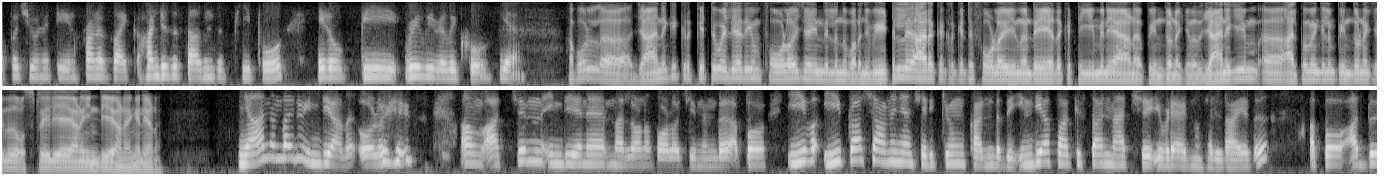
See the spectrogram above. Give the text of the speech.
opportunity in front of like hundreds of thousands of people it be really really cool yeah അപ്പോൾ ജാനകി ക്രിക്കറ്റ് വലിയധികം ഫോളോ ചെയ്യുന്നില്ലെന്ന് പറഞ്ഞു. വീട്ടിൽ ആരൊക്കെ ക്രിക്കറ്റ് ഫോളോ ചെയ്യുന്നുണ്ട്? ഏതൊക്കെ ടീമിനെയാണ് പിന്തുണയ്ക്കുന്നത്? ജാനകിയും അല്പമെങ്കിലും പിന്തുണയ്ക്കുന്നത് ഓസ്ട്രേലിയയാണോ ഇന്ത്യയാണോ. എങ്ങനെയാണ്? ഞാൻ എന്തായാലും ഇന്ത്യയാണ്. ഓൾവേസ് അച്ഛൻ ഇന്ത്യനെ നല്ലോണം ഫോളോ ചെയ്യുന്നുണ്ട്. അപ്പോ ഈ ഈ പ്രാവശ്യമാണ് ഞാൻ ശരിക്കും കണ്ടത്. ഇന്ത്യ പാകിസ്ഥാൻ മാച്ച് ഇവിടെ ആയിരുന്നു ഹെൽഡ് അപ്പോ അത്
